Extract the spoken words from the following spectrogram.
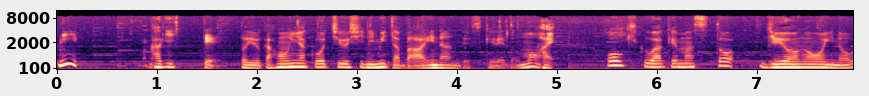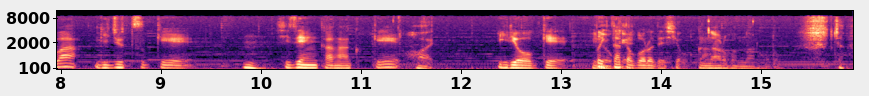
に限ってというか翻訳を中心に見た場合なんですけれども、はい、大きく分けますと需要が多いのは技術系、うん、自然科学系、はい、医療系といったところでしょうか。なるほどなるほど。じゃあ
